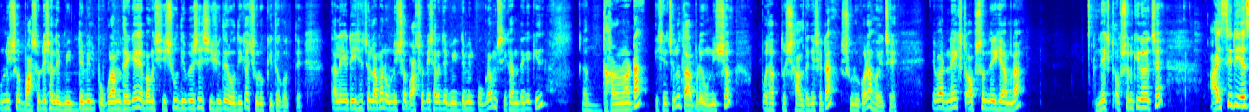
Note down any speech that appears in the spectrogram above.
উনিশশো বাষট্টি সালে মিড ডে মিল প্রোগ্রাম থেকে এবং শিশু দিবসে শিশুদের অধিকার সুরক্ষিত করতে। তাহলে এটি এসেছিল আমার উনিশশো বাষট্টি সালে যে মিড ডে মিল প্রোগ্রাম, সেখান থেকে কি ধারণাটা এসেছিল? তারপরে উনিশশো পঁচাত্তর সাল থেকে সেটা শুরু করা হয়েছে। এবার নেক্সট অপশন দেখি আমরা। নেক্সট অপশন কি রয়েছে? আইসিডিএস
